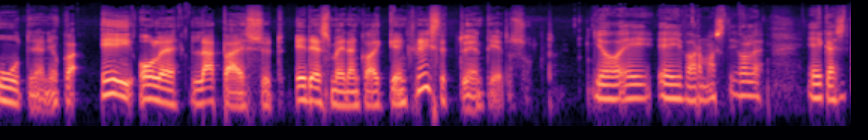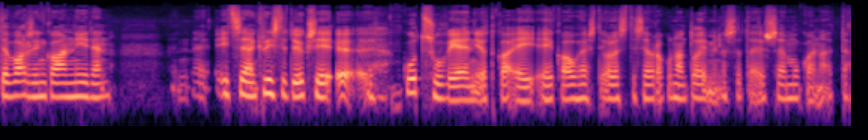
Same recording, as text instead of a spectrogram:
uutinen, joka ei ole läpäissyt edes meidän kaikkien kristittyjen tietoisuutta. Joo, ei, ei varmasti ole. Eikä sitten varsinkaan niiden itseään kristityksi kutsuvien, jotka ei, ei kauheasti ole sitten seurakunnan toiminnassa tai jossain mukana, että,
